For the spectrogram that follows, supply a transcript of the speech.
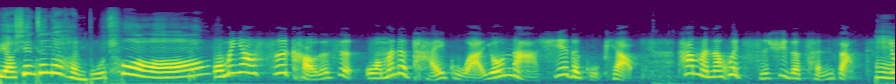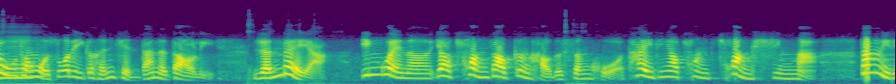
表现真的很不错哦。我们要思考的是，我们的台股啊，有哪些的股票，他们呢会持续的成长？就如同我说的一个很简单的道理，人类啊，因为呢要创造更好的生活，他一定要创创新嘛。当你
